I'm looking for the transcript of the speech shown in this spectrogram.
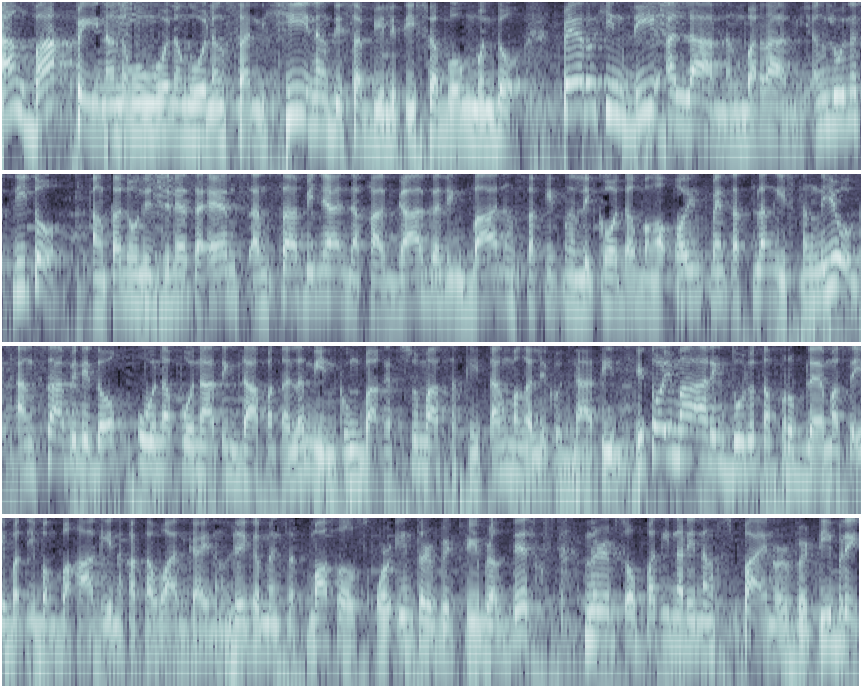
Ang back pain ang nangungunang-unang sanhi ng disability sa buong mundo. Pero hindi alam ng marami ang lunas dito. Ang tanong ni Janetta Ems, ang sabi niya, nakagagaling ba ng sakit ng likod ang mga ointment at langis ng niyog? Ang sabi ni Doc, una po nating dapat alamin kung bakit sumasakit ang mga likod natin. Ito ay maaaring dulot ng problema sa iba't ibang bahagi ng katawan gaya ng ligaments at muscles or intervertebral discs, nerves o pati na rin ng spine or vertebrae.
